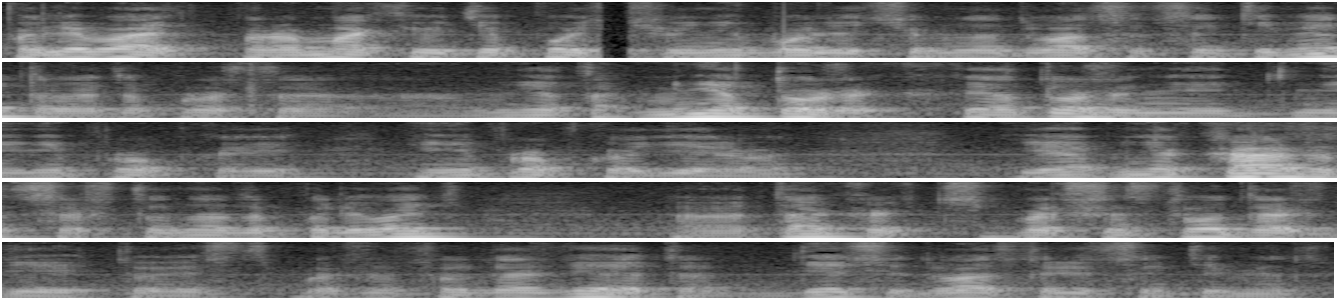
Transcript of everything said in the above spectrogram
поливать, промакивайте почву не более чем на 20 сантиметров, это просто э, мне, мне тоже, я тоже не, не, не пробка и, и не пробковое дерево. Я, мне кажется, что надо поливать а, так, как большинство дождей. То есть большинство дождей это 10, 20, 30 сантиметров.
